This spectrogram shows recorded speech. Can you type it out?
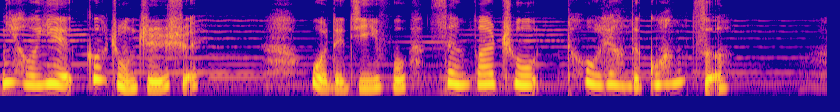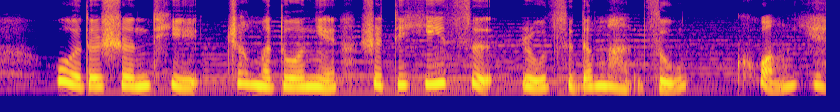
尿液各种汁水，我的肌肤散发出透亮的光泽。我的身体这么多年是第一次如此的满足、狂野，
